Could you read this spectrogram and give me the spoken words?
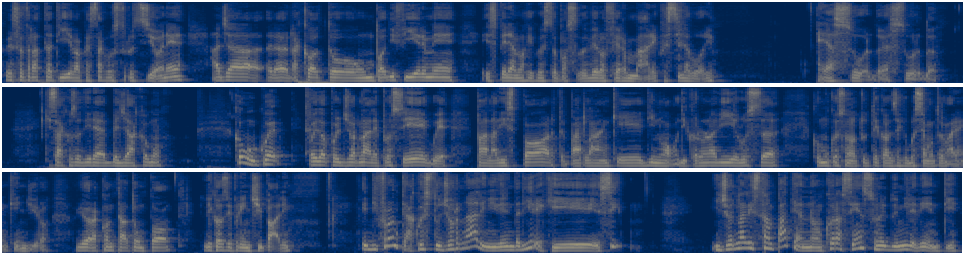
questa trattativa, questa costruzione. Ha già raccolto un po' di firme e speriamo che questo possa davvero fermare questi lavori. È assurdo, è assurdo. Chissà cosa direbbe Giacomo. Comunque, poi dopo il giornale prosegue, parla di sport, parla anche di nuovo di coronavirus, comunque sono tutte cose che possiamo trovare anche in giro. Vi ho raccontato un po' le cose principali. E di fronte a questo giornale mi viene da dire che sì, i giornali stampati hanno ancora senso nel 2020,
